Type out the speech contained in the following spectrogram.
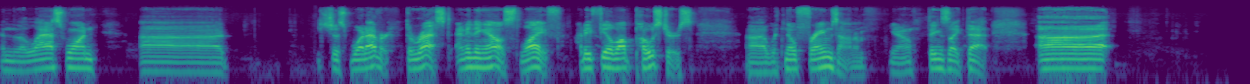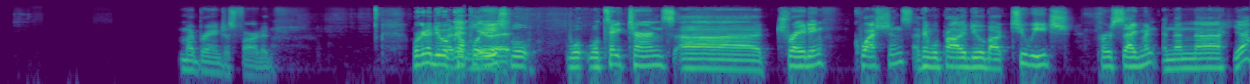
and the last one. Uh, it's just whatever the rest anything else life how do you feel about posters uh, with no frames on them you know things like that uh, my brain just farted we're gonna do a couple each it. we'll, we'll we'll take turns uh trading questions i think we'll probably do about two each per segment and then uh yeah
